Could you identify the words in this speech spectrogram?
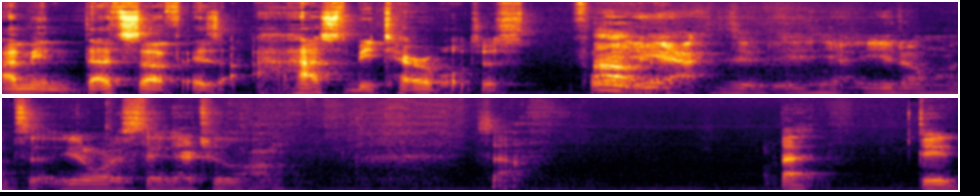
I mean that stuff is has to be terrible just for Oh you. yeah, yeah, you don't want to you don't want to stay there too long. So, but dude,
